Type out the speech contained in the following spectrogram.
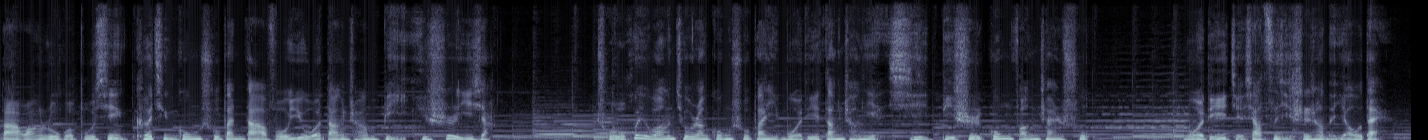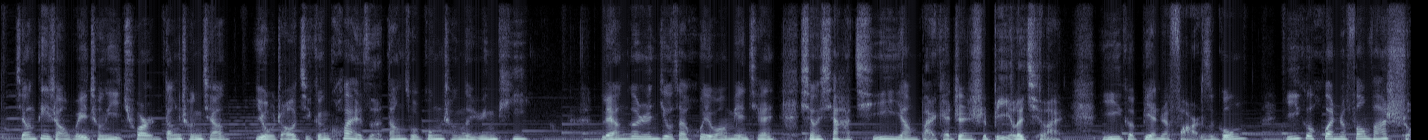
大王如果不信，可请公输班大夫与我当场比试一下。”楚惠王就让公输班与莫迪当场演习，比试攻防战术。莫迪解下自己身上的腰带，将地上围成一圈当城墙，又找几根筷子当做攻城的云梯。两个人就在惠王面前像下棋一样摆开阵势比了起来，一个变着法子攻，一个换着方法守。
